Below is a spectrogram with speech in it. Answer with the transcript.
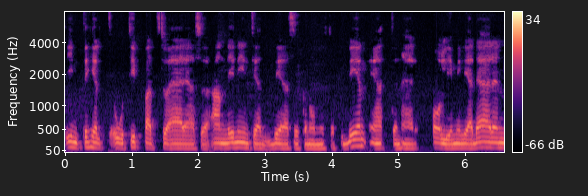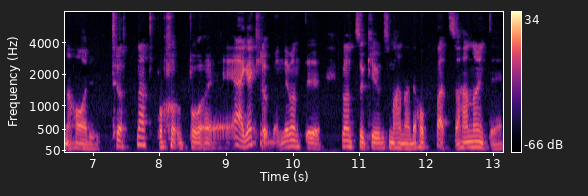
inte helt otippat så är det alltså anledningen till att deras ekonomiska problem är att den här oljemiljardären har tröttnat på, på äga klubben. Det var, inte, det var inte så kul som han hade hoppats. Så han har inte,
